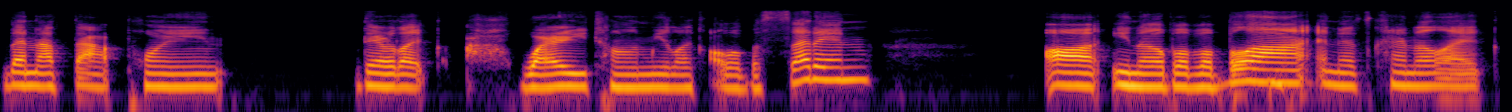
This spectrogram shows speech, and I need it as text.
then at that point, they're like, ah, why are you telling me like all of a sudden? Uh, you know, blah, blah, blah. And it's kind of like,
